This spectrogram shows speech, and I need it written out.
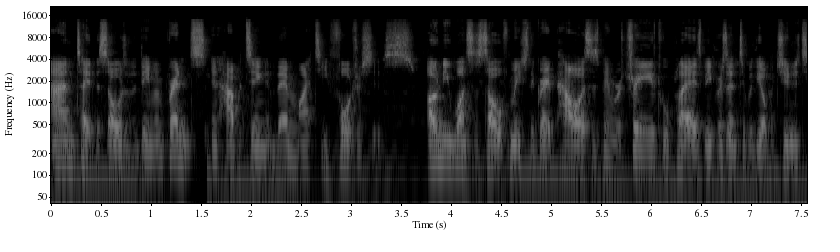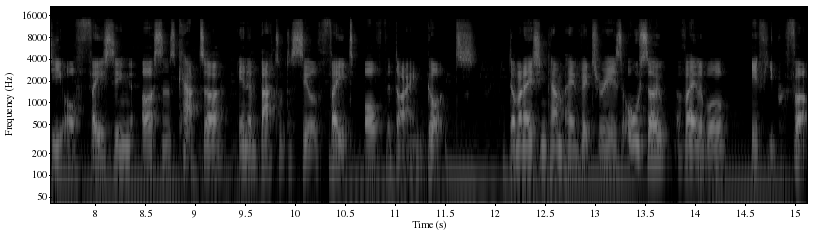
and take the souls of the Demon Prince, inhabiting their mighty fortresses. Only once a soul from each of the great powers has been retrieved will players be presented with the opportunity of facing Ursun's captor in a battle to seal the fate of the dying gods. Domination campaign victory is also available if you prefer.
